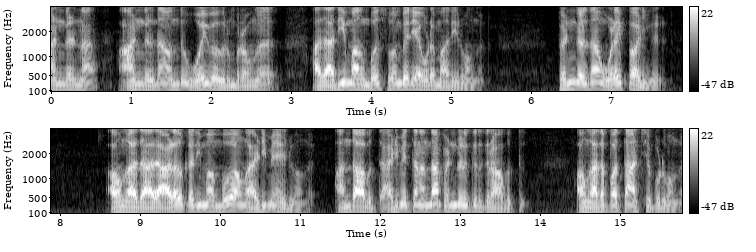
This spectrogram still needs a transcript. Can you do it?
ஆண்கள்னால் ஆண்கள் தான் வந்து ஓய்வை விரும்புகிறவங்க அது அதிகமாகும்போது சோம்பேறியாக கூட மாறிடுவாங்க. பெண்கள் தான் உழைப்பாளிகள். அவங்க அது அது அளவுக்கு அதிகமாகும்போது அவங்க அடிமையாகிடுவாங்க அந்த ஆபத்து. அடிமைத்தனம் தான் பெண்களுக்கு இருக்கிற ஆபத்து. அவங்க அதை பார்த்து தான் அச்சப்படுவாங்க.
